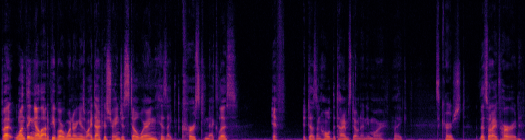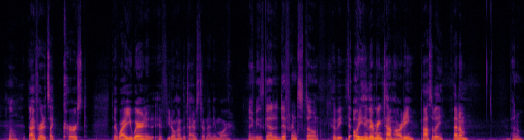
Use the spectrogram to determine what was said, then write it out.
But one thing a lot of people are wondering is why Doctor Strange is still wearing his like cursed necklace if it doesn't hold the time stone anymore. Like It's cursed. that's what I've heard. Huh. I've heard it's like cursed. Like why are you wearing it if you don't have the time stone anymore? Maybe he's got a different stone. Could be. Oh, do you think they're bringing Tom Hardy possibly Venom Venom.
